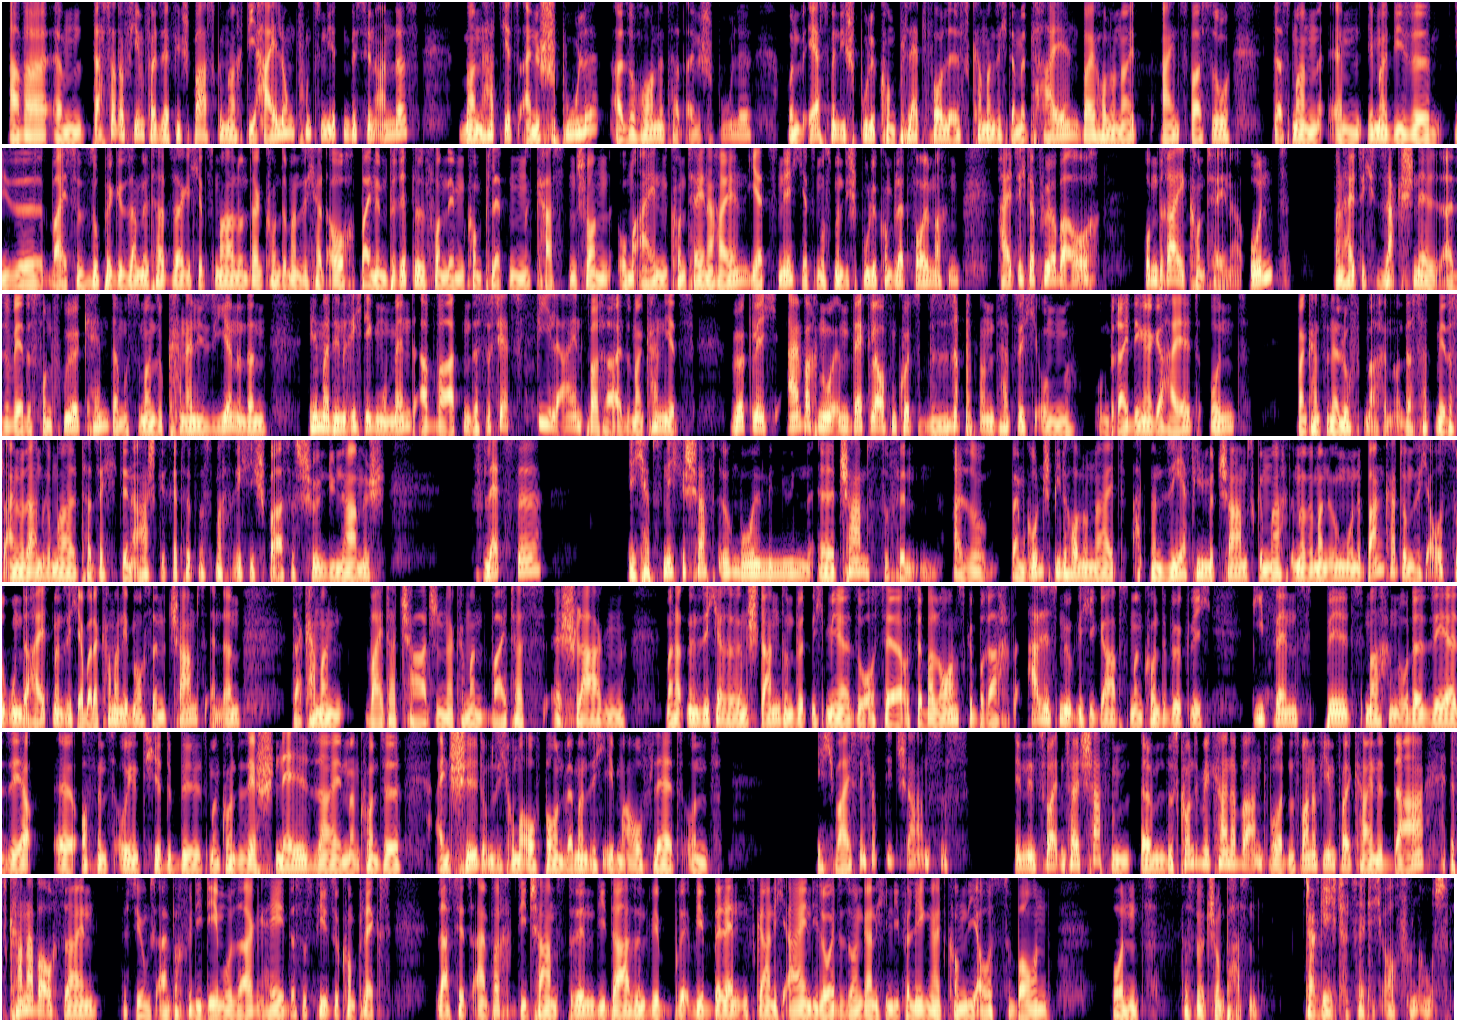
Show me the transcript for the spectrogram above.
Aber ähm, das hat auf jeden Fall sehr viel Spaß gemacht. Die Heilung funktioniert ein bisschen anders. Man hat jetzt eine Spule, also Hornet hat eine Spule und erst wenn die Spule komplett voll ist, kann man sich damit heilen. Bei Hollow Knight 1 war es so, dass man ähm, immer diese diese weiße Suppe gesammelt hat, sage ich jetzt mal, und dann konnte man sich halt auch bei einem Drittel von dem kompletten Kasten schon um einen Container heilen. Jetzt nicht, jetzt muss man die Spule komplett voll machen. Heilt sich dafür aber auch um drei Container und man heilt sich sackschnell. Also wer das von früher kennt, da musste man so kanalisieren und dann immer den richtigen Moment abwarten. Das ist jetzt viel einfacher. Also man kann jetzt wirklich einfach nur im Weglaufen kurz wzipp und hat sich um, um drei Dinger geheilt und man kann es in der Luft machen. Und das hat mir das ein oder andere Mal tatsächlich den Arsch gerettet. Und es macht richtig Spaß, ist schön dynamisch. Das letzte, ich habe es nicht geschafft, irgendwo im Menü äh, Charms zu finden. Also beim Grundspiel Hollow Knight hat man sehr viel mit Charms gemacht. Immer wenn man irgendwo eine Bank hatte, um sich auszuruhen, da heilt man sich, aber da kann man eben auch seine Charms ändern. Da kann man weiter chargen, da kann man weiter äh, schlagen. Man hat einen sichereren Stand und wird nicht mehr so aus der, aus der Balance gebracht. Alles Mögliche gab's. Man konnte wirklich Defense-Builds machen oder sehr, sehr äh, offense-orientierte Builds. Man konnte sehr schnell sein. Man konnte ein Schild um sich rum aufbauen, wenn man sich eben auflädt. Und ich weiß nicht, ob die Charms es in den zweiten Teil schaffen. Ähm, das konnte mir keiner beantworten. Es waren auf jeden Fall keine da. Es kann aber auch sein, dass die Jungs einfach für die Demo sagen, hey, das ist viel zu komplex. Lass jetzt einfach die Charms drin, die da sind. Wir, wir blenden es gar nicht ein. Die Leute sollen gar nicht in die Verlegenheit kommen, die auszubauen. Und das wird schon passen. Da gehe ich tatsächlich auch von aus.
